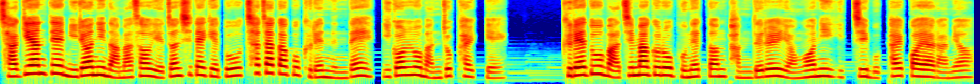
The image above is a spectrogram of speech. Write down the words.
자기한테 미련이 남아서 예전 시댁에도 찾아가고 그랬는데 이걸로 만족할게. 그래도 마지막으로 보냈던 밤들을 영원히 잊지 못할 거야 라며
